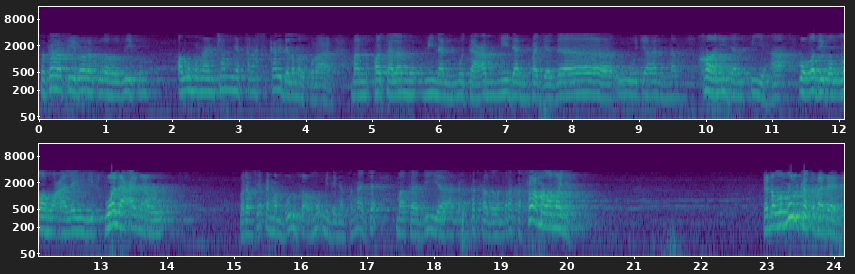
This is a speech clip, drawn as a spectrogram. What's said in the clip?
Tetapi barakallahu fikum Allah mengancamnya keras sekali dalam Al-Quran. Man qatala mu'minan muta'ammidan fajaza'u jahannam khalidan fiha wa ghadiballahu alaihi wa la'anahu. Barang siapa yang membunuh seorang mukmin dengan sengaja, maka dia akan kekal dalam neraka selama-lamanya. Dan Allah murka kepadanya.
